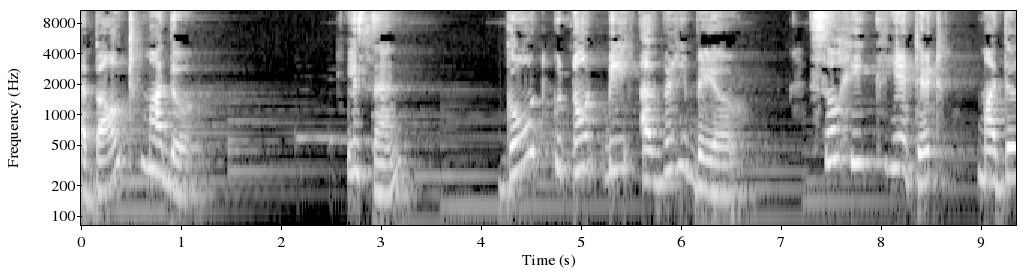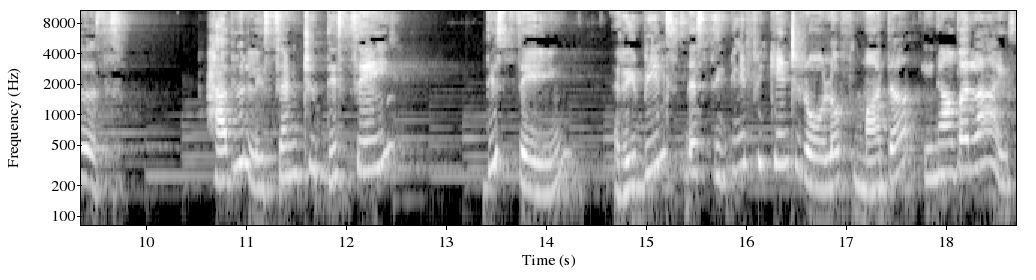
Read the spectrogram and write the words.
about mother listen God could not be everywhere so he created mothers Have you listened to this saying? This saying reveals the significant role of mother in our lives.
